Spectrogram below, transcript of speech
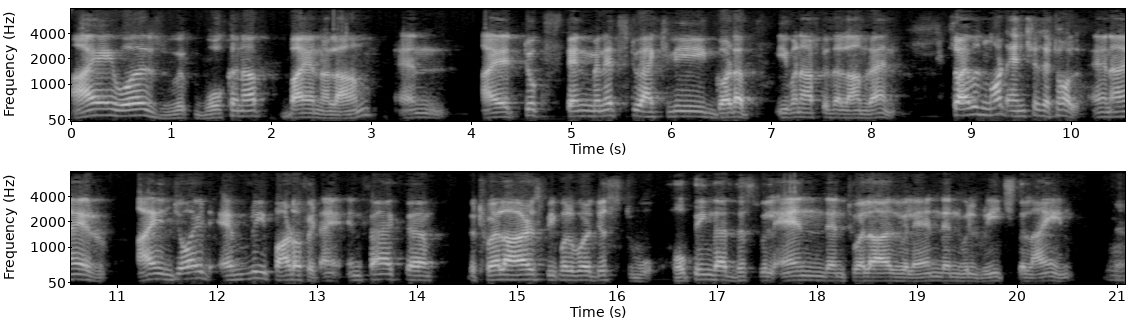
I was w- woken up by an alarm, and I took ten minutes to actually got up even after the alarm ran. So I was not anxious at all, and I I enjoyed every part of it. I, in fact, uh, the 12 hours, people were just hoping that this will end and 12 hours will end and will reach the line. Yeah.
